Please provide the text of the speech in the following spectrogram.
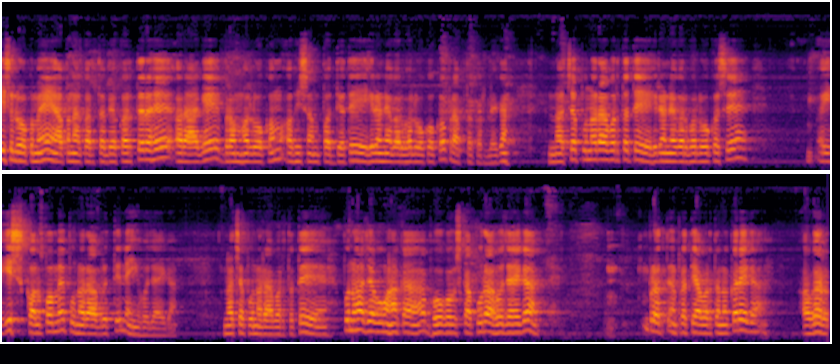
इस लोक में अपना कर्तव्य करते रहे और आगे ब्रह्मलोकम अभिसंपद्यते हिरण्यगर्भ लोकों को प्राप्त कर लेगा। न च पुनरावर्तते हिरण्यगर्भ लोक से इस कल्प में पुनरावृत्ति नहीं हो जाएगा। न च पुनरावर्तते। पुनः जब वहाँ का भोग उसका पूरा हो जाएगा प्रत्यावर्तन करेगा। अगर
